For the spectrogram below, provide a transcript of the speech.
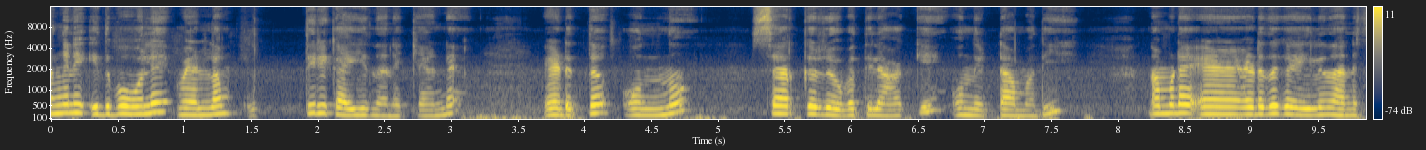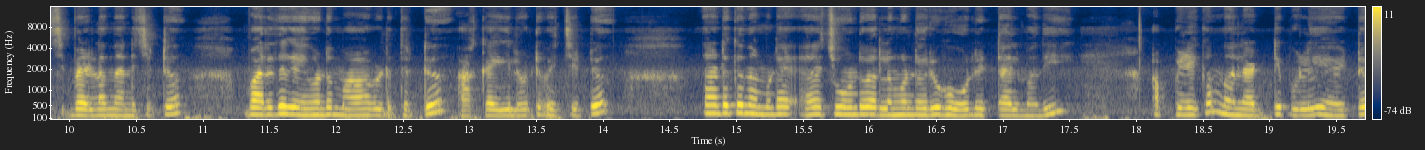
അങ്ങനെ ഇതുപോലെ വെള്ളം ഒത്തിരി കൈ നനയ്ക്കാണ്ട് എടുത്ത് ഒന്ന് സർക്കിൾ രൂപത്തിലാക്കി ഒന്നിട്ടാൽ മതി. നമ്മുടെ ഇടത് കയ്യിൽ നനച്ച് വെള്ളം നനച്ചിട്ട് വലത് കൈ കൊണ്ട് മാവ് എടുത്തിട്ട് ആ കയ്യിലോട്ട് വെച്ചിട്ട് നടുക്ക് നമ്മുടെ ചൂണ്ട് വെള്ളം കൊണ്ട് ഒരു ഹോൾ ഇട്ടാൽ മതി. അപ്പോഴേക്കും നല്ല അടിപൊളിയായിട്ട്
